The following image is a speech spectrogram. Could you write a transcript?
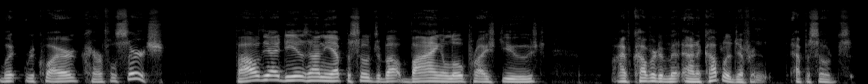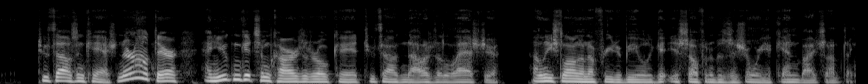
but require careful search. Follow the ideas on the episodes about buying a low priced used. I've covered them on a couple of different episodes. 2000 cash. And they're out there and you can get some cars that are okay at $2,000 that'll last you at least long enough for you to be able to get yourself in a position where you can buy something.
